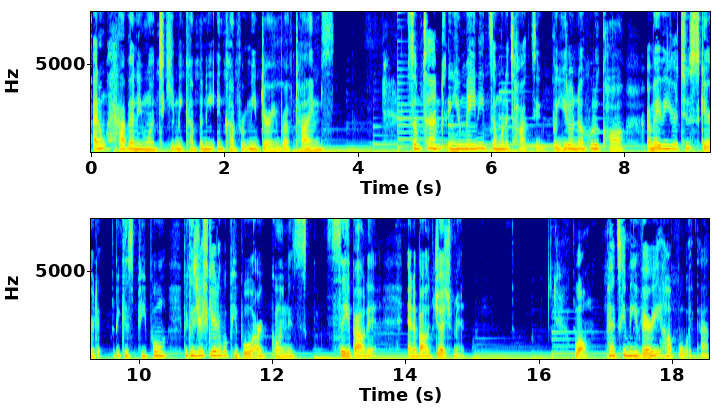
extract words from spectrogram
I don't have anyone to keep me company and comfort me during rough times. Sometimes you may need someone to talk to, but you don't know who to call, or maybe you're too scared because people because you're scared of what people are going to say about it and about judgment. Well, pets can be very helpful with that.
